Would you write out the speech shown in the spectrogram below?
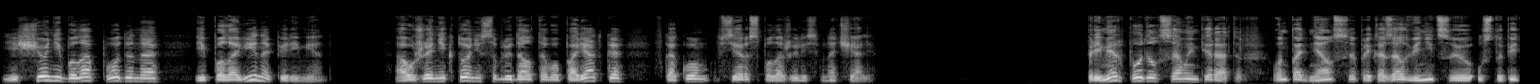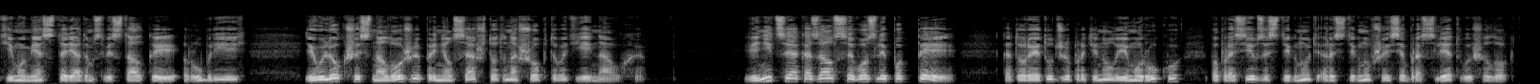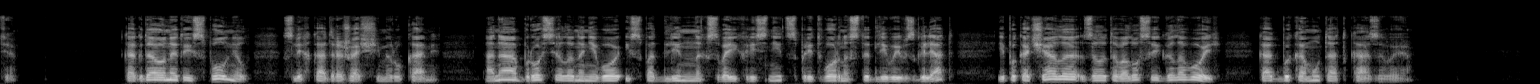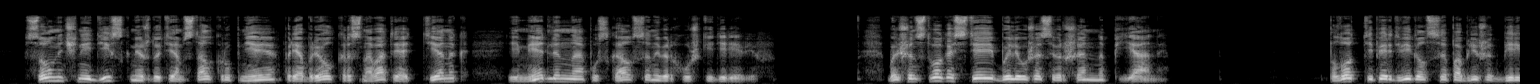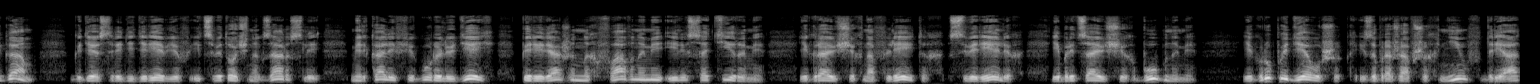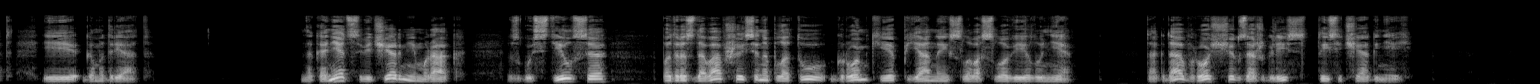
Еще не была подана и половина перемен, а уже никто не соблюдал того порядка, в каком все расположились в начале. Пример подал сам император. Он поднялся, приказал Веницию уступить ему место рядом с весталкой Рубрией и, улегшись на ложе, принялся что-то нашептывать ей на ухо. Вениций оказался возле Попеи, которая тут же протянула ему руку, попросив застегнуть расстегнувшийся браслет выше локтя. Когда он это исполнил, слегка дрожащими руками, она бросила на него из-под длинных своих ресниц притворно-стыдливый взгляд — и покачала золотоволосой головой, как бы кому-то отказывая. Солнечный диск, между тем, стал крупнее, приобрел красноватый оттенок и медленно опускался на верхушки деревьев. Большинство гостей были уже совершенно пьяны. Плот теперь двигался поближе к берегам, где среди деревьев и цветочных зарослей мелькали фигуры людей, переряженных фавнами или сатирами, играющих на флейтах, свирелях и брецающих бубнами, и группы девушек, изображавших нимф, дриад и гамадриад. Наконец вечерний мрак сгустился под раздававшиеся на плоту громкие пьяные словословия луне. Тогда в рощах зажглись тысячи огней.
